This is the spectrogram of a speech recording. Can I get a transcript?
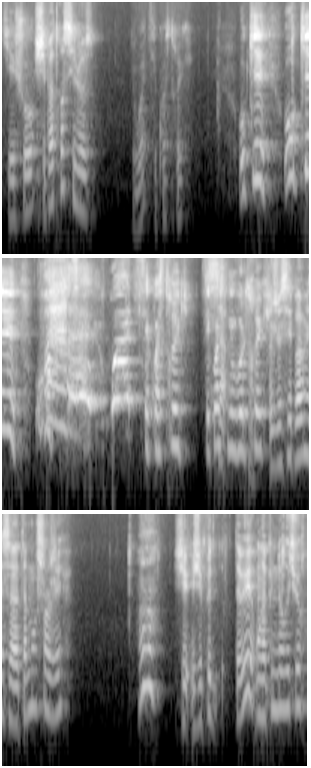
Qui est chaud Je sais pas trop si le. What C'est quoi ce truc? Ok, ok What? What? C'est quoi ce truc? C'est quoi Ça- ce nouveau le truc? Je sais pas, mais ça a tellement changé. Oh, j'ai plus de... T'as vu, on a plus de nourriture.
